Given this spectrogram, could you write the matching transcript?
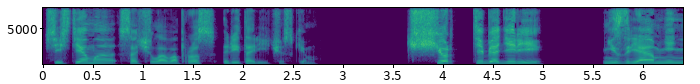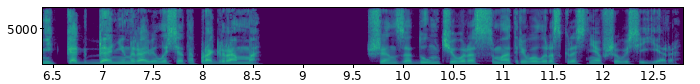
Система сочла вопрос риторическим. «Черт тебя дери! Не зря мне никогда не нравилась эта программа!» Шен задумчиво рассматривал раскрасневшегося Ера.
